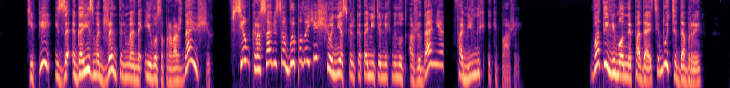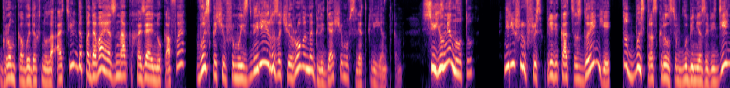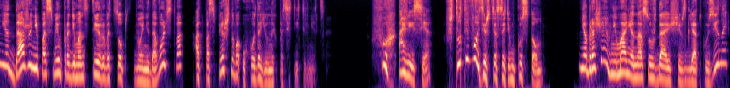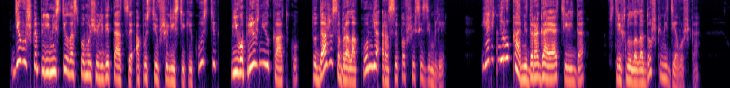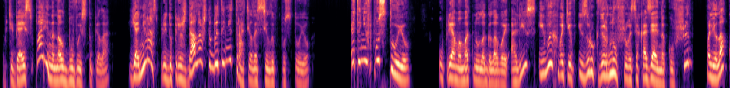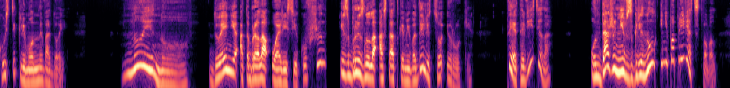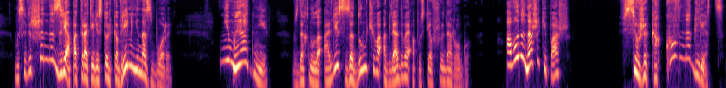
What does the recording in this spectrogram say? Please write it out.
Теперь из-за эгоизма джентльмена и его сопровождающих всем красавицам выпало еще несколько томительных минут ожидания фамильных экипажей. «Воды лимонной подайте, будьте добры!» — громко выдохнула Атильда, подавая знак хозяину кафе, выскочившему из дверей разочарованно глядящему вслед клиенткам. «Сию минуту!» Не решившись пререкаться с Дуэньей, тот быстро скрылся в глубине заведения, даже не посмел продемонстрировать собственного недовольства от поспешного ухода юных посетительниц. «Фух, Алисия, что ты возишься с этим кустом?» Не обращая внимания на осуждающий взгляд кузины, девушка переместила с помощью левитации опустивший листики кустик в его прежнюю катку, туда же собрала комья рассыпавшейся земли. — Я ведь не руками, дорогая Атильда, — встряхнула ладошками девушка. — У тебя испарина на лбу выступила. Я не раз предупреждала, чтобы ты не тратила силы впустую. — Это не впустую, — упрямо мотнула головой Алис и, выхватив из рук вернувшегося хозяина кувшин, полила кустик лимонной водой. — Ну и ну! Дуэнья отобрала у Алисии кувшин и сбрызнула остатками воды лицо и руки. — Ты это видела? Он даже не взглянул и не поприветствовал. Мы совершенно зря потратили столько времени на сборы. — Не мы одни, — вздохнула Алис, задумчиво оглядывая опустевшую дорогу. — А вон и наш экипаж. — Все же каков наглец!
